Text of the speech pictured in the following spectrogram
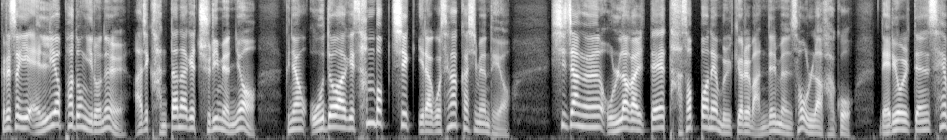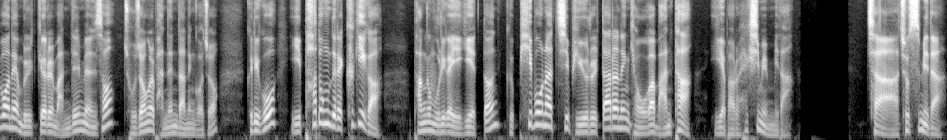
그래서 이 엘리엇 파동 이론을 아주 간단하게 줄이면요. 그냥 5 더하기 3법칙이라고 생각하시면 돼요. 시장은 올라갈 때 다섯 번의 물결을 만들면서 올라가고 내려올 땐세 번의 물결을 만들면서 조정을 받는다는 거죠. 그리고 이 파동들의 크기가 방금 우리가 얘기했던 그 피보나치 비율을 따르는 경우가 많다. 이게 바로 핵심입니다. 자, 좋습니다.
